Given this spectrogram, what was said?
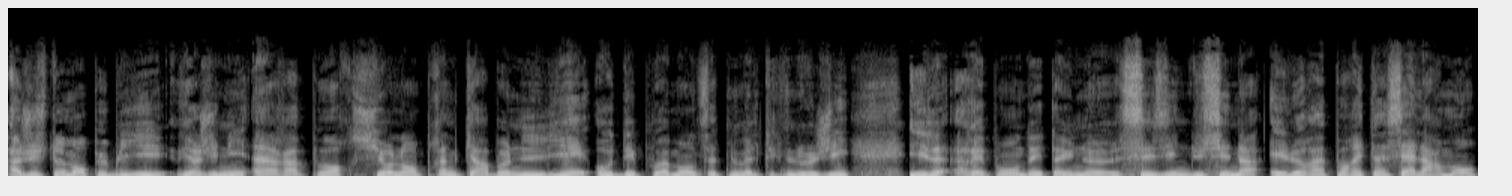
a justement publié, Virginie, un rapport sur l'empreinte carbone liée au déploiement de cette nouvelle technologie. Il répondait à une saisine du Sénat et le rapport est assez alarmant.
